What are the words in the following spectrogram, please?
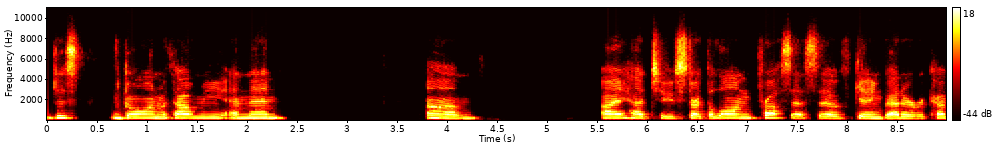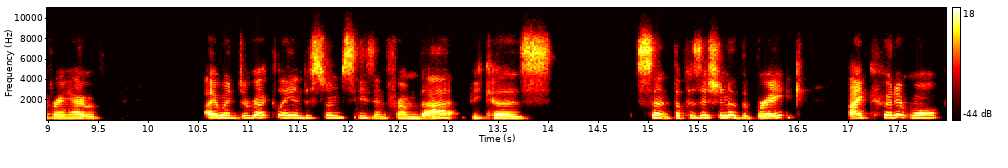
just go on without me and then um I had to start the long process of getting better, recovering. I I went directly into swim season from that because the position of the break, I couldn't walk,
